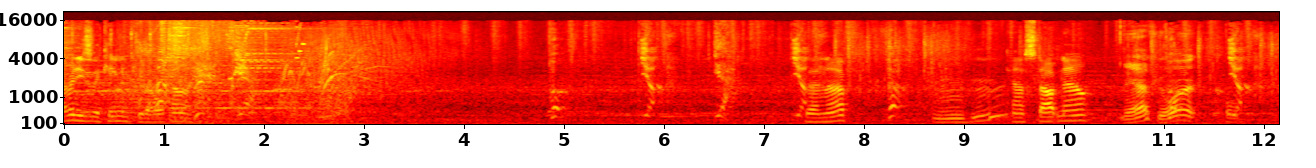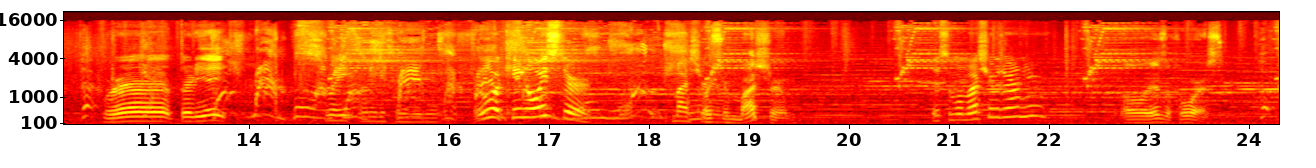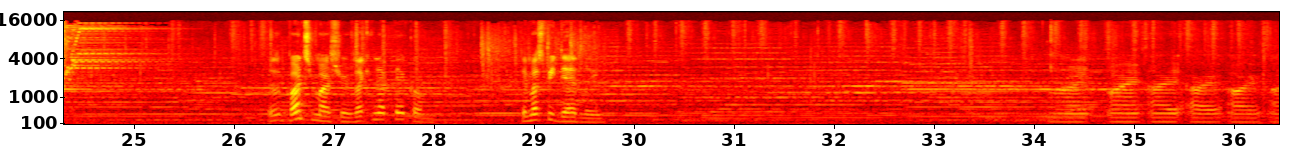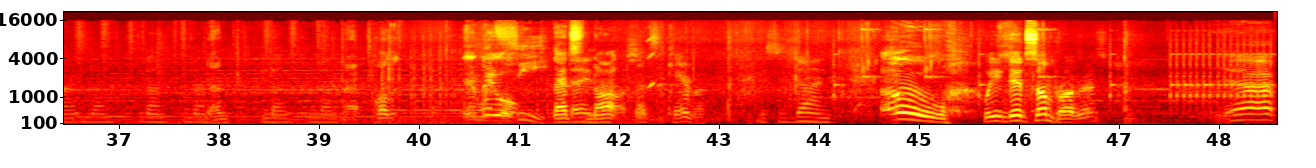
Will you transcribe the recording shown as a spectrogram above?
I've been using the kingdom key the whole time. Is that enough? Mm-hmm. Can I stop now? Yeah, if you want. Cool. We're at 38. Sweet. Let me get some ingredients. Ooh, a king oyster! Mushroom. Where's some mushroom? There's some more mushrooms around here? Oh, it is a forest. There's a bunch of mushrooms. I cannot pick them. They must be deadly. Alright, alright, alright, alright, alright, alright. Done. Done. Done. Done. I'm done. I'm done. Alright, hold it. And we Let's will. see. That's That is not. boss. That's the camera. This is done. Oh, we did some progress. Yeah.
